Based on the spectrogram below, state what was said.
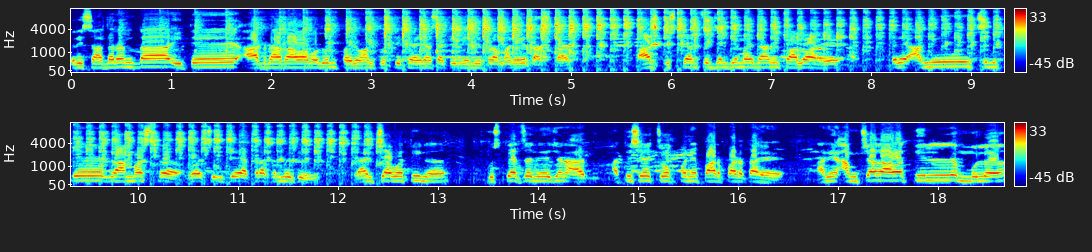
तरी साधारणतः इथे आठ दहा गावामधून पैलवान कुस्ती खेळण्यासाठी नेहमीप्रमाणे येत असतात. आज कुस्त्यांचं जंगी मैदान चालू आहे. तरी आम्ही चिंके ग्रामस्थ व चिंके यात्रा कमिटी यांच्या वतीनं कुस्त्याचं नियोजन अतिशय चोखपणे पार पाडत आहे. आणि आमच्या गावातील मुलं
